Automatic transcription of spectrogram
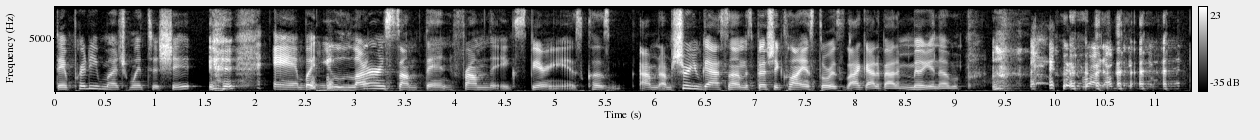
They pretty much went to shit, and but you learned something from the experience. Because I'm, I'm sure you got some, especially client stories. I got about a million of them. right.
